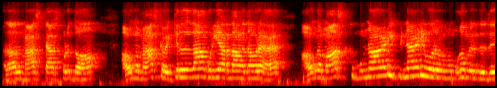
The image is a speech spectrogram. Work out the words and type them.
அதாவது மாஸ்க் டாஸ்க் கொடுத்தோம். அவங்க மாஸ்க் வைக்கிறது தான் குறியா இருந்தாங்க தவிர அவங்க மாஸ்க்கு முன்னாடி பின்னாடி ஒரு முகம் இருந்தது.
